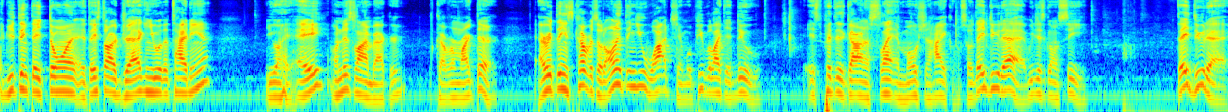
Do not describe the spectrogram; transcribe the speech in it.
If you think they throwing, if they start dragging you with a tight end, you're gonna hit A on this linebacker, cover him right there. Everything's covered. So the only thing you watching, what people like to do, is put this guy on a slant and motion hike him. So if they do that, we just gonna see. they do that.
